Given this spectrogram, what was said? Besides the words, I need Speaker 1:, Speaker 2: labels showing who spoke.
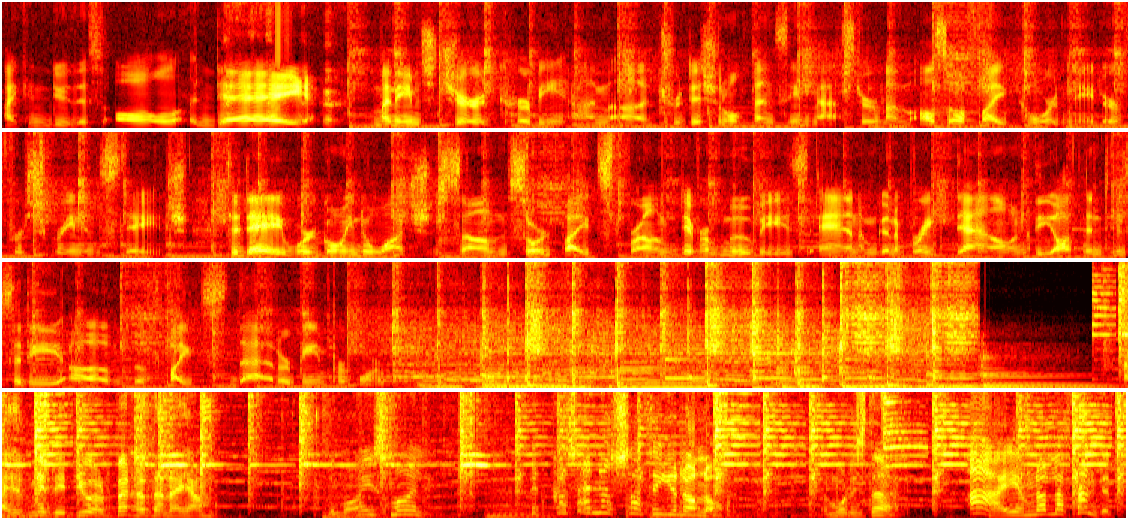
Speaker 1: I can do this all day. My name's Jared Kirby. I'm a traditional fencing master. I'm also a fight coordinator for screen and stage. Today we're going to watch some sword fights from different movies and I'm going to break down the authenticity of the fights that are being performed.
Speaker 2: I admit it, you are better than I am.
Speaker 3: Then why are you smiling?
Speaker 2: Because I know something you don't know.
Speaker 3: And what is that?
Speaker 2: I am not left-handed.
